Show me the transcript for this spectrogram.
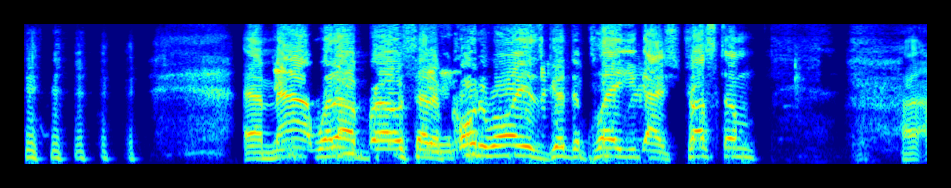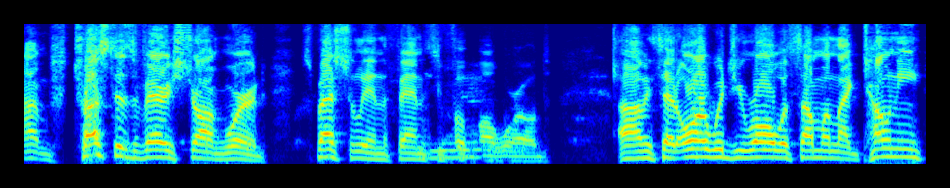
and Matt, what up, bro? Said if Corduroy is good to play, you guys trust him. I, trust is a very strong word, especially in the fantasy football world. Um, he said, or would you roll with someone like Tony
